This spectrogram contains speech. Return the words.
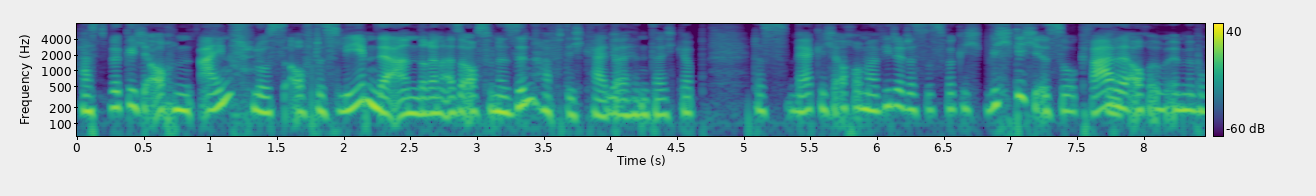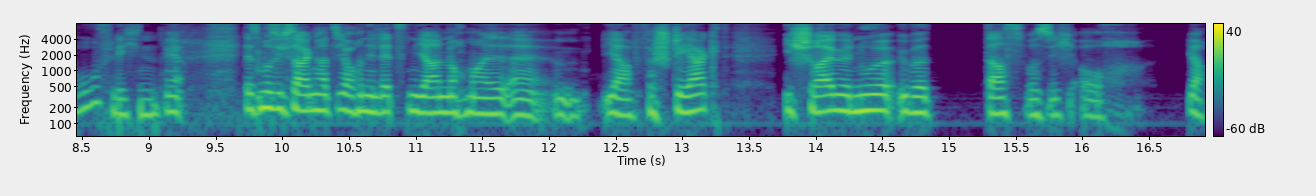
hast wirklich auch einen Einfluss auf das Leben der anderen, also auch so eine Sinnhaftigkeit ja. dahinter. Ich glaube, das merke ich auch immer wieder, dass es wirklich wichtig ist, so gerade ja. auch im, im, beruflichen. Ja, das muss ich sagen, hat sich auch in den letzten Jahren nochmal äh, ja, verstärkt. Ich schreibe nur über das, was ich auch, ja,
